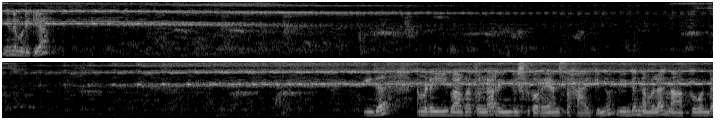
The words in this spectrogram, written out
ഇങ്ങനെ പിടിക്കുക. ഇത് നമ്മുടെ ഈ ഭാഗത്തുള്ള റിങ്കിൾസ് കുറയാൻ സഹായിക്കുന്നു. വീണ്ടും നമ്മൾ നാക്കുകൊണ്ട്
